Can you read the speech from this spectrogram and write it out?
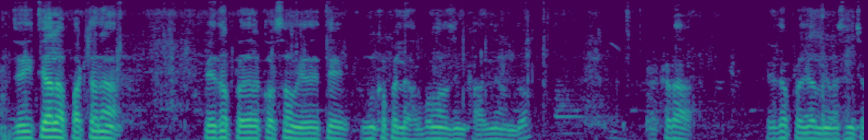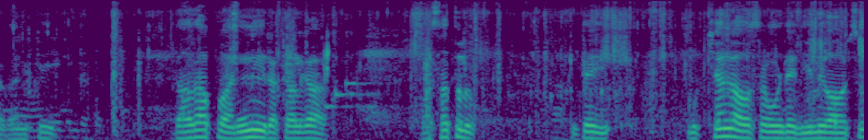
జైత్యాల పట్టణ పేద ప్రజల కోసం ఏదైతే నూకపల్లి అర్బన్ హౌసింగ్ కాలనీ ఉందో అక్కడ పేద ప్రజలు నివసించడానికి దాదాపు అన్ని రకాలుగా వసతులు అంటే ముఖ్యంగా అవసరం ఉండే నీళ్ళు కావచ్చు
